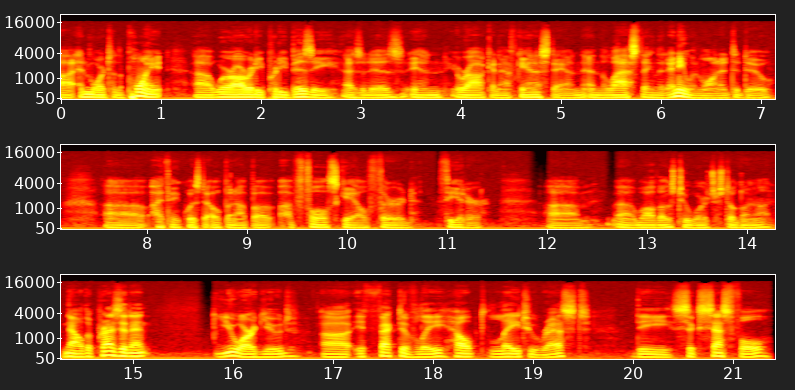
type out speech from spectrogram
Uh, and more to the point, uh, we're already pretty busy as it is in Iraq and Afghanistan. And the last thing that anyone wanted to do, uh, I think, was to open up a, a full scale third theater um, uh, while those two wars are still going on. Now, the president, you argued, uh, effectively helped lay to rest the successful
